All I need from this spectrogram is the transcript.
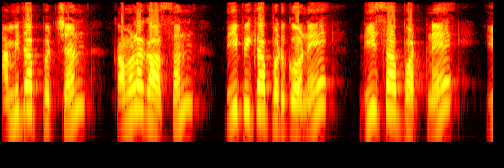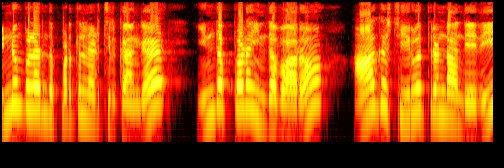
அமிதாப் பச்சன் கமலஹாசன் தீபிகா படுகோனே தீசா பட்னே இன்னும் பலர் இந்த படத்தில் நடிச்சிருக்காங்க. இந்த படம் இந்த வாரம் ஆகஸ்ட் இருபத்தி ரெண்டாம் தேதி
